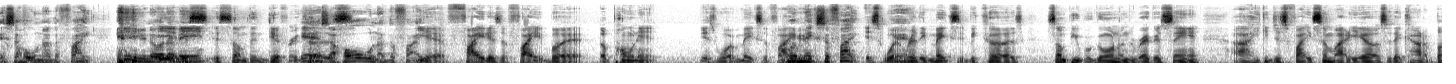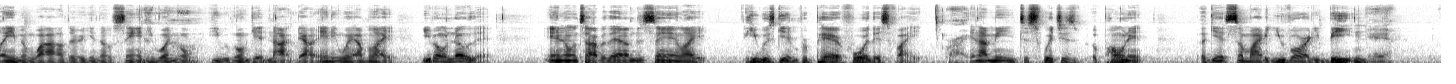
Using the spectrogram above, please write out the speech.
it's a whole nother fight. you know what Yeah, I mean? It's, it's something different. yeah, it's a whole nother fight. Yeah, fight is a fight, but opponent is what makes a fight. what makes a fight? It's what Yeah. really makes it because some people are going on the record saying uh, he can just fight somebody else, or they're kind of blaming Wilder, you know, saying he wasn't going he was going to get knocked out anyway. I'm like, you don't know that. And on top of that, I'm just saying like he was getting prepared for this fight, right. and I mean to switch his opponent against somebody you've already beaten, yeah.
